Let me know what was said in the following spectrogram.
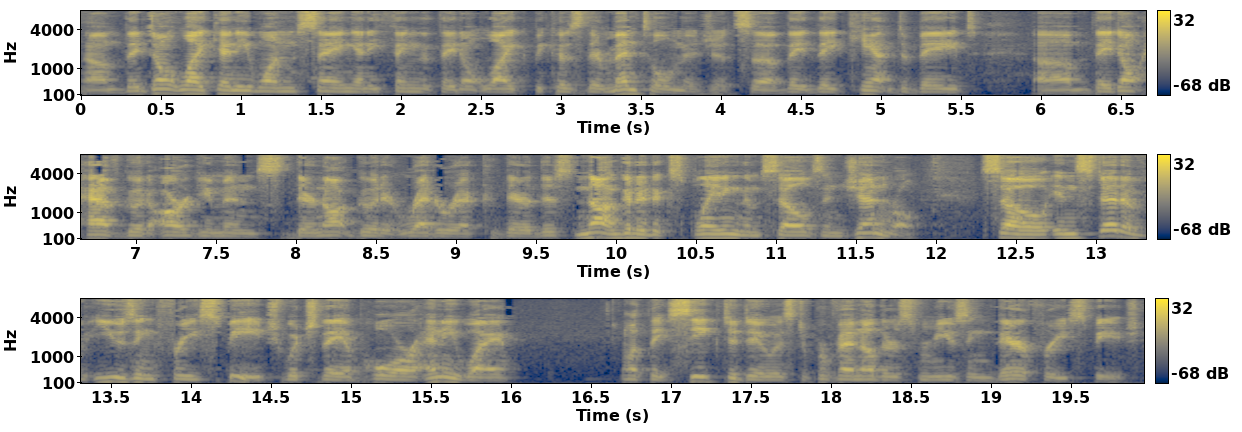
Um, they don't like anyone saying anything that they don't like because they're mental midgets. Uh, they they can't debate. Um, they don't have good arguments. They're not good at rhetoric. They're just not good at explaining themselves in general. So instead of using free speech, which they abhor anyway, what they seek to do is to prevent others from using their free speech.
